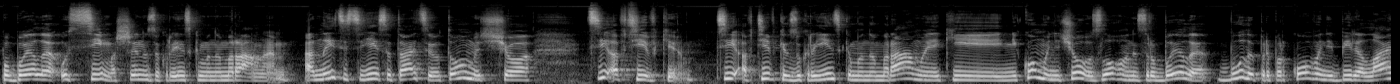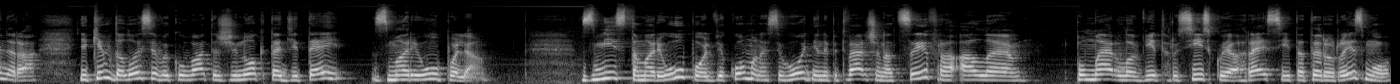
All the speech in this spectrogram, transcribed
побили усі машини з українськими номерами. А ниці цієї ситуації у тому, що ці автівки. Ці автівки з українськими номерами, які нікому нічого злого не зробили, були припарковані біля лайнера, яким вдалося евакуювати жінок та дітей з Маріуполя з міста Маріуполь, в якому на сьогодні не підтверджена цифра, але померло від російської агресії та тероризму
